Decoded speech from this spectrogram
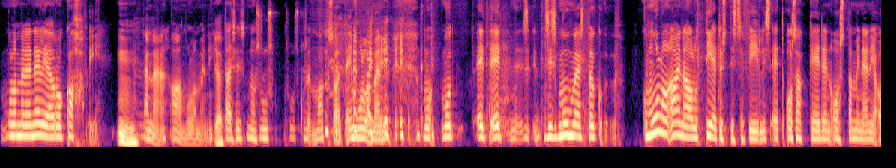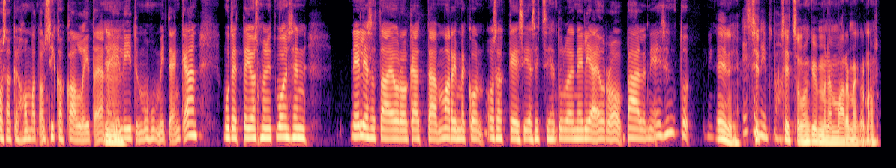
mulla menee neljä euroa kahviin. Mm. Tänään aamulla meni. Jep. Tai siis no sus, Suskusen maksoi, että ei mulla meni. Mut, mut, et, et, siis mun mielestä, kun mulla on aina ollut tietysti se fiilis, että osakkeiden ostaminen ja osakehommat on sikakalliita ja ne Mm. ei liity muuhun mitenkään. Mutta että jos mä nyt voin sen 400 euroa käyttää Marimekon osakkeisiin ja sitten siihen tulee 4 euroa päälle, niin ei se nyt ole... Niin, Ei niin. Ei se Sitten niin paha. sit sulla on kymmenen Marimekon os-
